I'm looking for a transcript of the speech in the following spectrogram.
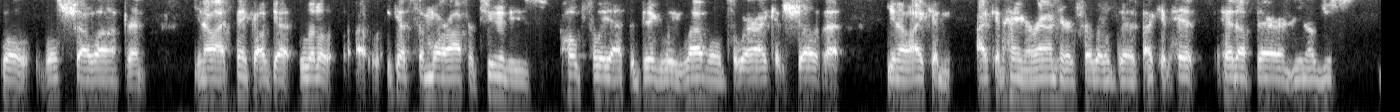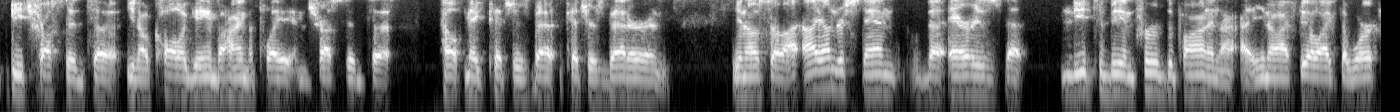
will will show up and you know, I think I'll get little, uh, get some more opportunities, hopefully at the big league level, to where I can show that, you know, I can, I can hang around here for a little bit. I can hit, hit up there, and you know, just be trusted to, you know, call a game behind the plate, and trusted to help make pitches, be- pitchers better, and you know, so I, I understand the areas that need to be improved upon, and I, you know, I feel like the work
